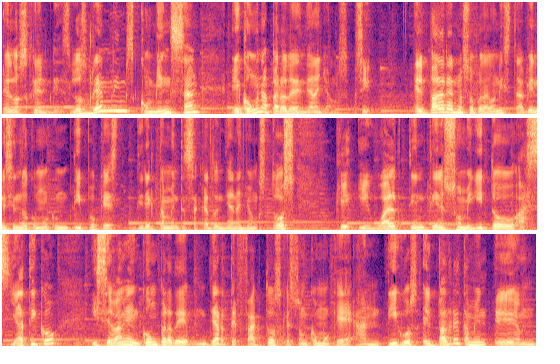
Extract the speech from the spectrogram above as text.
los Gremlins. Los Gremlins comienzan eh, con una parodia de Indiana Jones, sí. El padre de nuestro protagonista viene siendo como que un tipo que es directamente sacado de Indiana Jones 2, que igual tiene, su amiguito asiático y se van en compra de, de, artefactos que son como que antiguos. El padre también eh,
